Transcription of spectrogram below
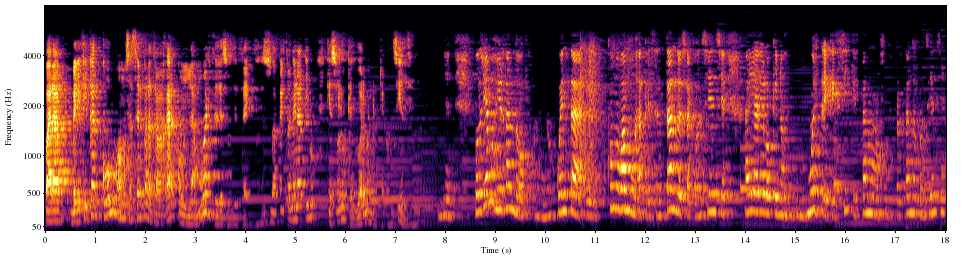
para verificar cómo vamos a hacer para trabajar con la muerte de esos defectos, de esos aspectos negativos que son los que duermen nuestra conciencia. Bien, podríamos ir dando cuenta eh, cómo vamos acrecentando esa conciencia. ¿Hay algo que nos muestre que sí, que estamos despertando conciencia?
